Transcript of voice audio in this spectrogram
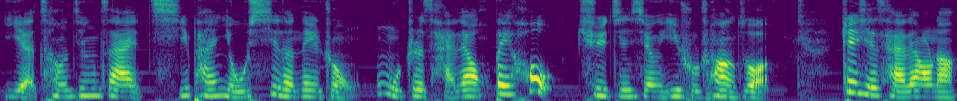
也曾经在棋盘游戏的那种木质材料背后去进行艺术创作。这些材料呢，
